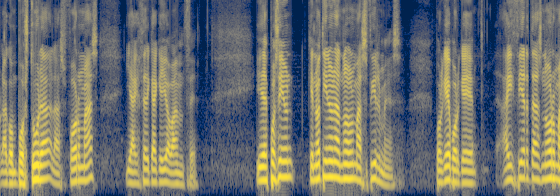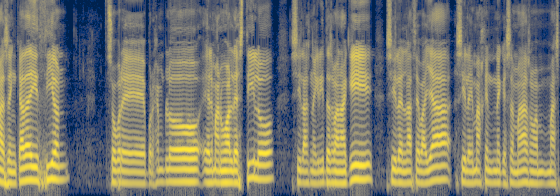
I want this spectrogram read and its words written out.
la compostura, las formas y hacer que aquello avance. Y después hay un, que no tiene unas normas firmes. ¿Por qué? Porque hay ciertas normas en cada edición sobre, por ejemplo, el manual de estilo, si las negritas van aquí, si el enlace va allá, si la imagen tiene que ser más, más,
